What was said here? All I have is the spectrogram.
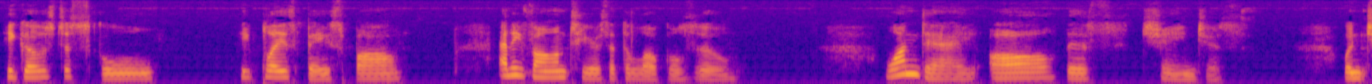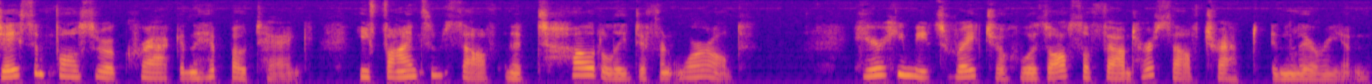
He goes to school, he plays baseball, and he volunteers at the local zoo. One day, all this changes. When Jason falls through a crack in the hippo tank, he finds himself in a totally different world. Here he meets Rachel, who has also found herself trapped in Lyrian.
